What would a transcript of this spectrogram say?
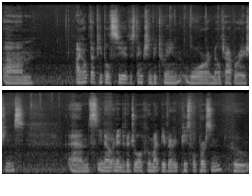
Um, I hope that people see a distinction between war and military operations and you know an individual who might be a very peaceful person who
